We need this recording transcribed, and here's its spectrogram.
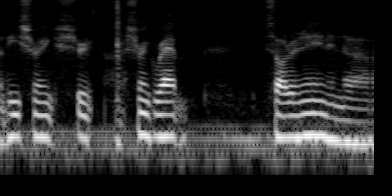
some heat shrink, shrink, uh, shrink wrap, soldered in and uh,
